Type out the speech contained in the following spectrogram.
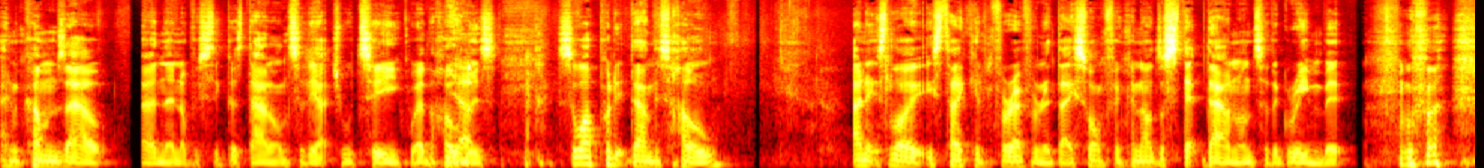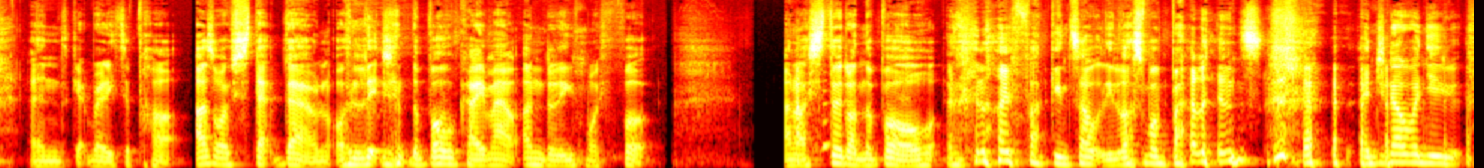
and comes out, and then obviously goes down onto the actual tee where the hole Yeah. is. So I put it down this hole. And it's like it's taken forever and a day. So I'm thinking I'll just step down onto the green bit and get ready to putt. As I've stepped down, I literally the ball came out underneath my foot. And I stood on the ball and then I fucking totally lost my balance. and you know when you do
